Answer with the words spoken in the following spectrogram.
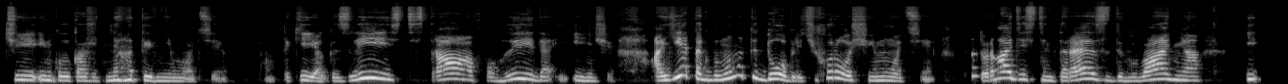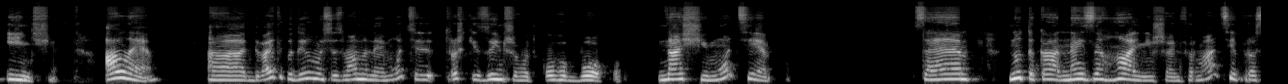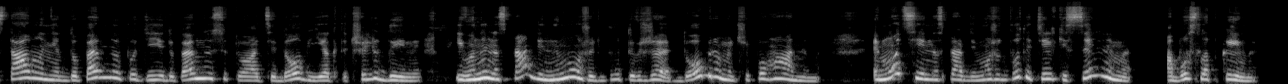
чи інколи кажуть негативні емоції, там, такі як злість, страх, огида і інші. А є, так би мовити, добрі чи хороші емоції, тобто радість, інтерес, здивування і інші. Але а, давайте подивимося з вами на емоції трошки з іншого такого боку. Наші емоції це ну, така найзагальніша інформація про ставлення до певної події, до певної ситуації, до об'єкта чи людини. І вони насправді не можуть бути вже добрими чи поганими. Емоції насправді можуть бути тільки сильними або слабкими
